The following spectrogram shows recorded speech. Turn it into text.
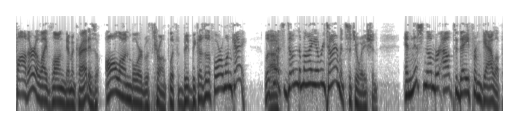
father, a lifelong Democrat, is all on board with Trump with because of the 401k. Look Uh. what it's done to my uh, retirement situation. And this number out today from Gallup,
